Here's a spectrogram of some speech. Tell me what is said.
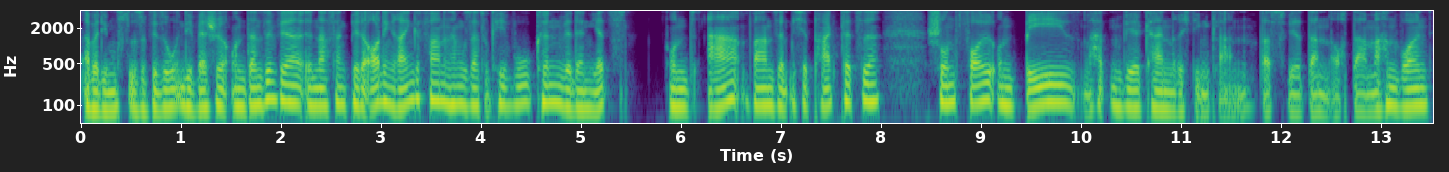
aber die musste sowieso in die Wäsche. Und dann sind wir nach St. Peter-Ording reingefahren und haben gesagt, okay, wo können wir denn jetzt und A waren sämtliche Parkplätze schon voll und B hatten wir keinen richtigen Plan, was wir dann auch da machen wollen.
